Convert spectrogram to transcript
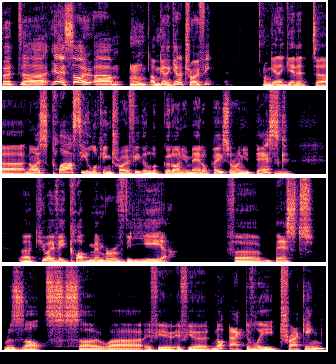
but uh, yeah, so um, I'm going to get a trophy. I'm going to get it uh, a nice, classy looking trophy that'll look good on your mantelpiece or on your desk. Mm. Uh, QAV Club Member of the Year for best results. So uh, if you if you're not actively tracking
